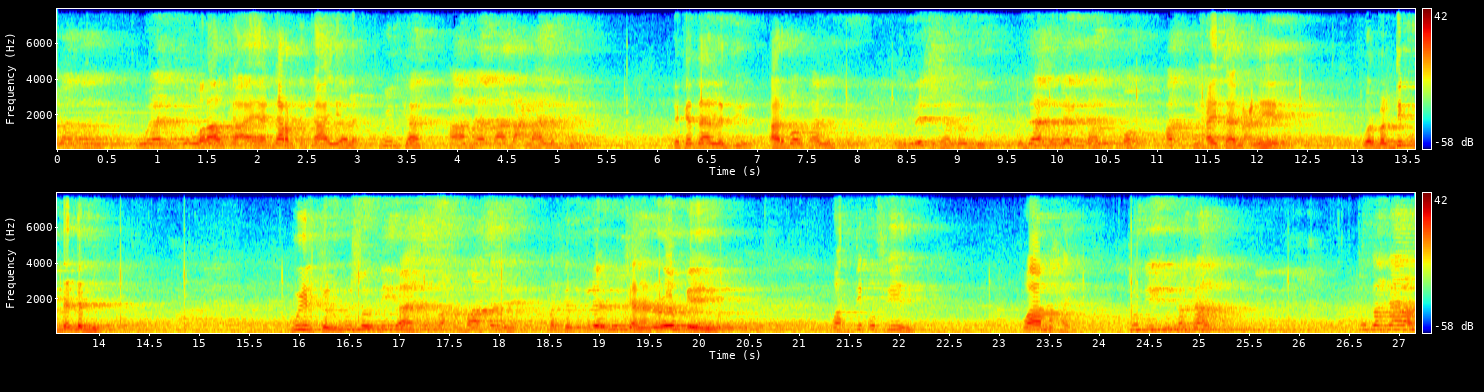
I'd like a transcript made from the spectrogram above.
كتاب عليه ويلك ورالك آه قربك كايل ويلك ها ميل قاعد دخل هل الدين ده كده هل الدين اربور هل الدين انجلش هل الدين وزاد ده اللي ده الاخبار حط في حياتها معنى هذا والبلد دي بدها دم ويلك لو سو دي راح تصح أنا وامحي تبي تكركرك تكركرك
